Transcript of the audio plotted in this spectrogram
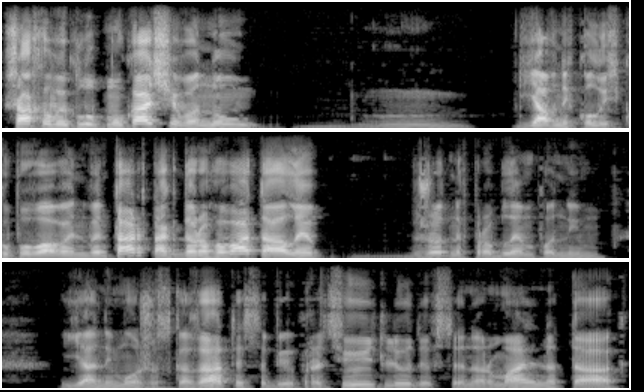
Шаховий клуб Мукачева, ну, я в них колись купував інвентар, так, дороговато, але жодних проблем по ним я не можу сказати. Собі працюють люди, все нормально, так.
